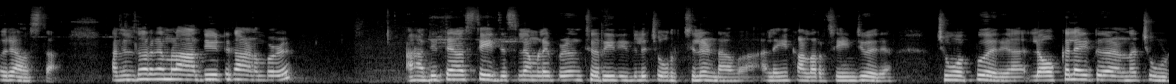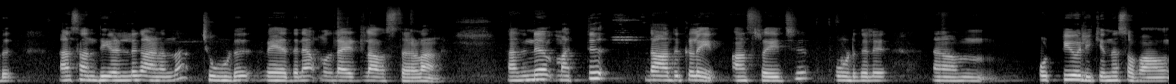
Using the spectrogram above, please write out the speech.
ഒരവസ്ഥ. അതിൽ എന്ന് പറഞ്ഞാൽ നമ്മൾ ആദ്യമായിട്ട് കാണുമ്പോൾ ആദ്യത്തെ ആ സ്റ്റേജസിൽ നമ്മളെപ്പോഴും ചെറിയ രീതിയിൽ ചൊറിച്ചിലുണ്ടാവുക അല്ലെങ്കിൽ കളർ ചേഞ്ച് വരിക ചുവപ്പ് വരിക ലോക്കലായിട്ട് കാണുന്ന ചൂട്. ആ സന്ധികളിൽ കാണുന്ന ചൂട് വേദന മുതലായിട്ടുള്ള അവസ്ഥകളാണ്. അതിന് മറ്റ് ധാതുക്കളെയും ആശ്രയിച്ച് കൂടുതൽ പൊട്ടിയൊലിക്കുന്ന സ്വഭാവം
